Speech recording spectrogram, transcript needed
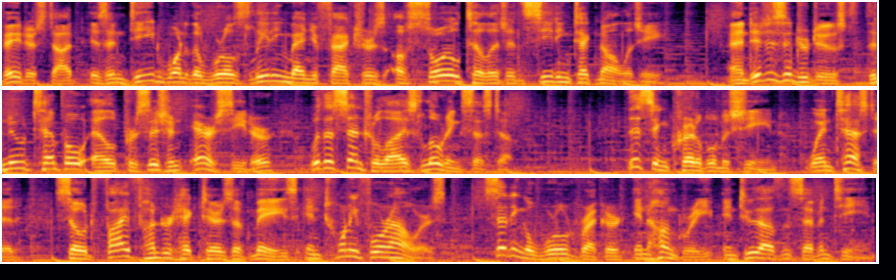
Väderstad is indeed one of the world's leading manufacturers of soil tillage and seeding technology. And it has introduced the new Tempo L Precision Air Seeder with a centralized loading system. This incredible machine, when tested, sowed 500 hectares of maize in 24 hours, setting a world record in Hungary in 2017.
